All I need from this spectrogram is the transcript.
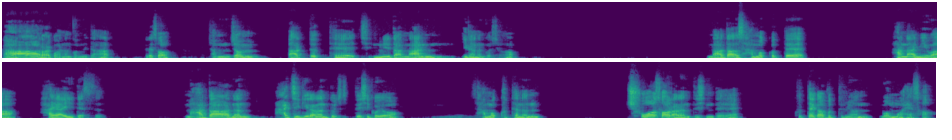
가라고 하는 겁니다. 그래서 점점 따뜻해집니다만 이라는 거죠. 마다 사무 끝에 하나미와 하야이데스 마다는 아직이라는 뜻이고요. 사무 쿠테는 추워서라는 뜻인데 쿠테가 붙으면 뭐뭐 해서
